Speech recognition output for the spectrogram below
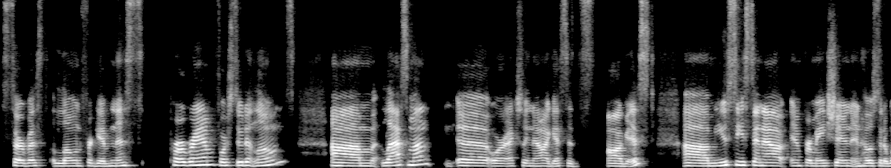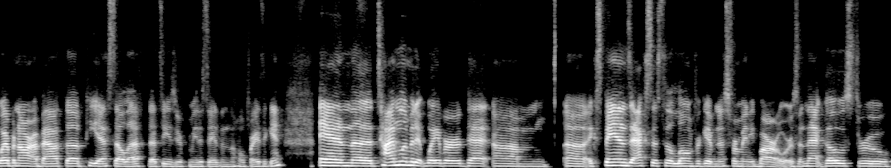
service loan forgiveness program for student loans. Um, last month, uh, or actually now, I guess it's August, um, UC sent out information and hosted a webinar about the PSLF. That's easier for me to say than the whole phrase again. And the time limited waiver that um, uh, expands access to the loan forgiveness for many borrowers. And that goes through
